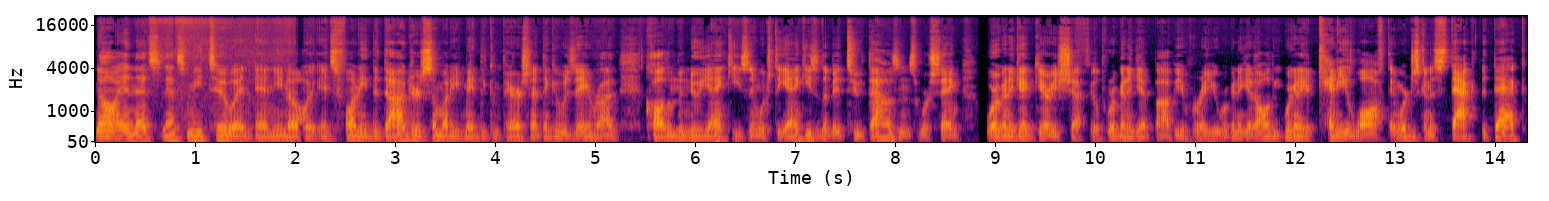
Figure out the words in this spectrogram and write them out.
No, and that's that's me too. And and you know, it's funny. The Dodgers. Somebody made the comparison. I think it was A Rod called them the new Yankees, in which the Yankees in the mid two thousands were saying, "We're going to get Gary Sheffield. We're going to get Bobby Abreu. We're going to get all the. We're going to get Kenny Lofton. We're just going to stack the deck."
